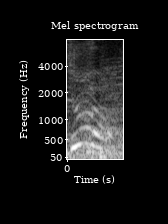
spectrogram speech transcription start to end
Two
